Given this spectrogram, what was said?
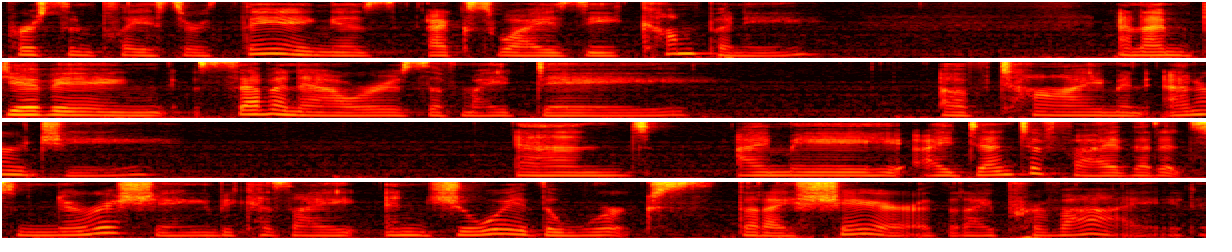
person, place, or thing is XYZ company, and I'm giving seven hours of my day of time and energy. And I may identify that it's nourishing because I enjoy the works that I share, that I provide.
